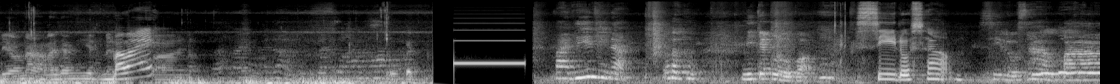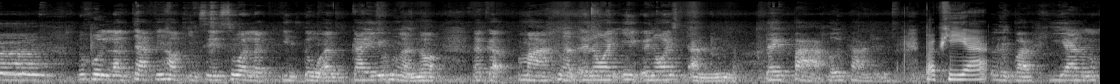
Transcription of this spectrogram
เลี้ยวหน้าแล้วยังเห็ดนะปลาเนี่ยโอ้กระปลาดีนี่น่ะมีจักโหลบ่ซีโรสามซีโรสามปลาทุกคนหลังจากที่เรากินเซส่วนแล้วกินตัวอันไก่อยู่เหือนเนาะแล้วก็มาเหือนไอ้น้อยอีกไอ้น้อยอันได้ป่าเขาเอิ้นป่าเนี่ยปลาเพียเออปลาเพียนทุก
